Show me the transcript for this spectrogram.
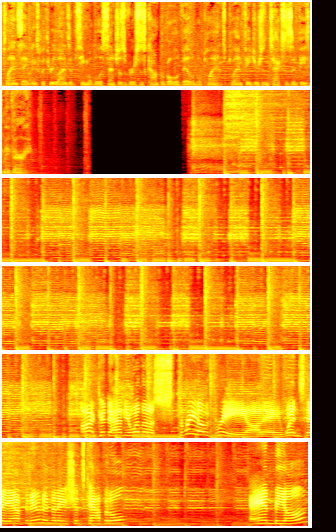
Plan savings with three lines of T Mobile Essentials versus comparable available plans. Plan features and taxes and fees may vary. All right, good to have you with us. 303 on a Wednesday afternoon in the nation's capital and beyond.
